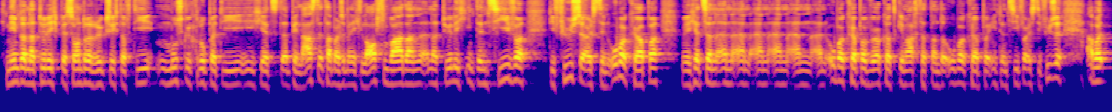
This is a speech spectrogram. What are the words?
Ich nehme dann natürlich besondere Rücksicht auf die Muskelgruppe, die ich jetzt belastet habe. Also wenn ich laufen war, dann natürlich intensiver die Füße als den Oberkörper. Wenn ich jetzt ein, ein, ein, ein, ein, ein Oberkörper-Workout gemacht habe, dann der Oberkörper intensiver als die Füße. Aber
